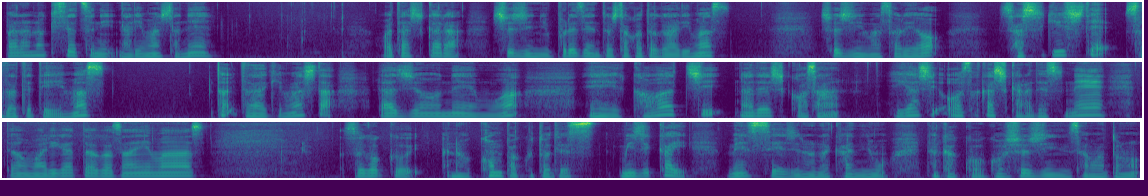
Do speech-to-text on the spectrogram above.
バラの季節になりましたね。私から主人にプレゼントしたことがあります。主人はそれを差し木して育てています。といただきました。ラジオネームは、えー、河内なでしこさん。東大阪市からですね。どうもありがとうございます。すごく、あの、コンパクトです。短いメッセージの中にも、なんかこう、ご主人様との、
